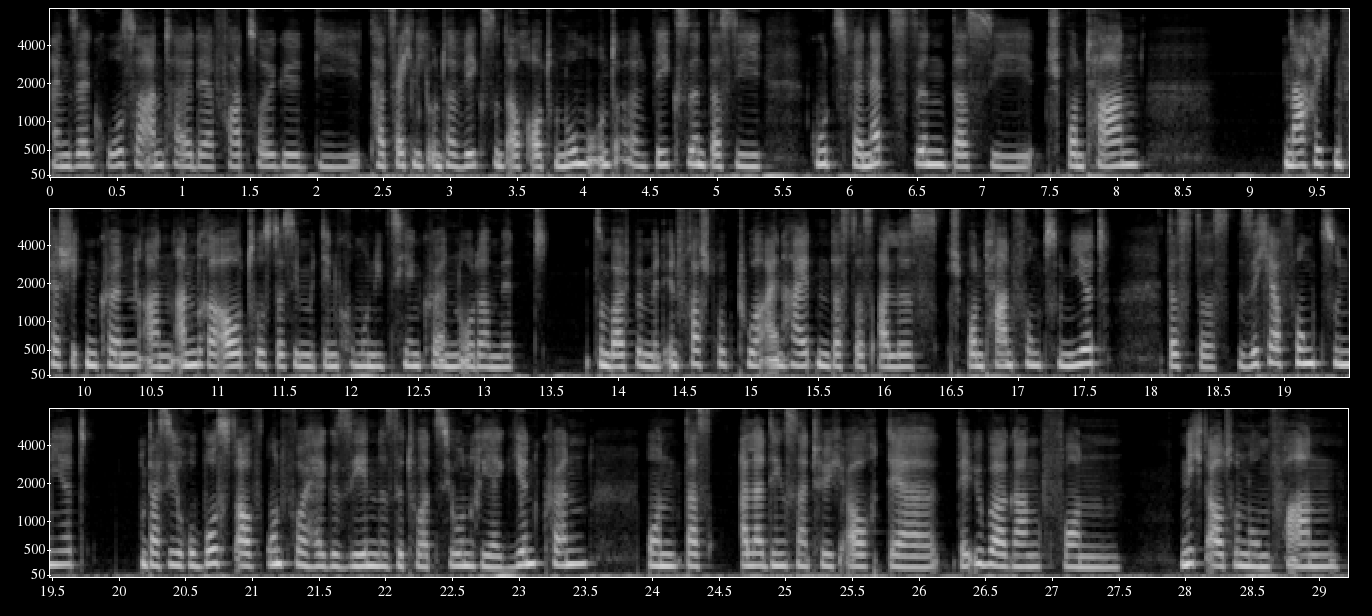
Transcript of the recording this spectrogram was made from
ein sehr großer Anteil der Fahrzeuge, die tatsächlich unterwegs sind, auch autonom unterwegs sind, dass sie gut vernetzt sind, dass sie spontan Nachrichten verschicken können an andere Autos, dass sie mit denen kommunizieren können oder mit zum Beispiel mit Infrastruktureinheiten, dass das alles spontan funktioniert, dass das sicher funktioniert und dass sie robust auf unvorhergesehene Situationen reagieren können. Und dass allerdings natürlich auch der, der Übergang von nicht autonom Fahren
